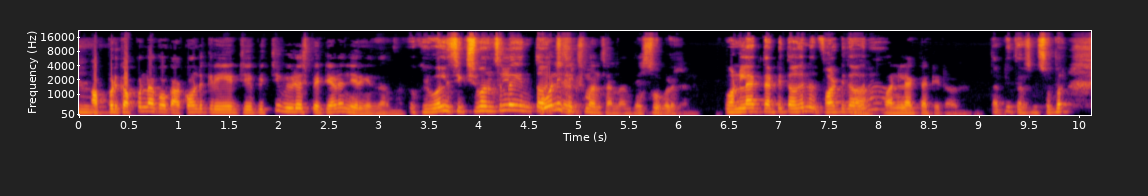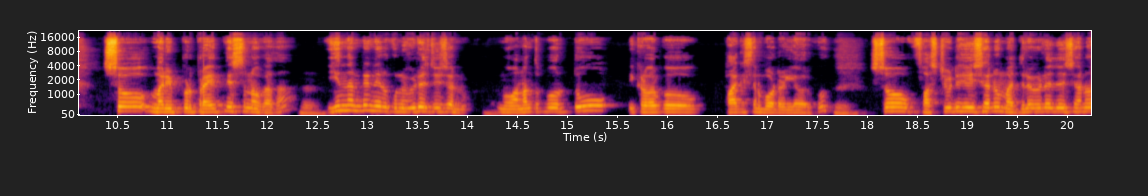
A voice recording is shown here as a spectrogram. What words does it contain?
ఉమ్. అప్పటికప్పుడు నాకు ఒక అకౌంట్ క్రియేట్ చేపించి వీడియోస్ పెట్టేయడం జరిగింది అనమాట ఓకే ఓన్లీ సిక్స్ మంత్స్లో ఇంత ఓన్లీ సిక్స్ మంత్స్ అన్న అంతే ఎక్కువ కూడా one lakh thirty thousand forty thousand one lakh thirty thousand thirty thousand super so మరి ఇప్పుడు ప్రయత్నిస్తున్నావు కదా Hmm. ఏంటంటే నేను కొన్ని వీడియోస్ చూశాను. నువ్వు అనంతపూర్ టు ఇక్కడ వరకు పాకిస్తాన్ బోర్డర్ వెళ్ళే వరకు. Hmm. సో ఫస్ట్ వీడియో చూశాను మధ్యలో వీడియో చూశాను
